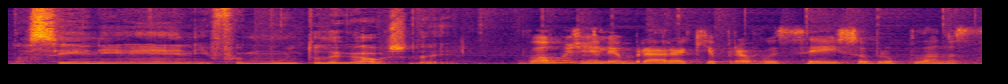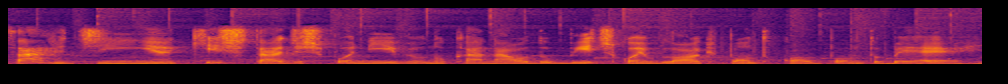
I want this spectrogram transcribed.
na CNN, foi muito legal isso daí. Vamos relembrar aqui para vocês sobre o plano Sardinha que está disponível no canal do bitcoinblock.com.br.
